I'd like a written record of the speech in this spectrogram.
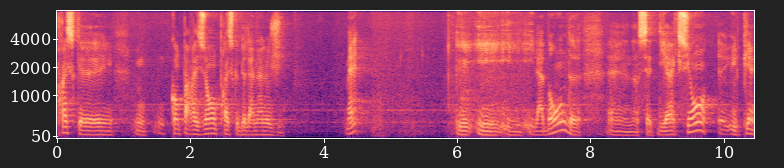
presque une comparaison presque de l'analogie. Mais il, abonde euh, dans cette direction. Ulpien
